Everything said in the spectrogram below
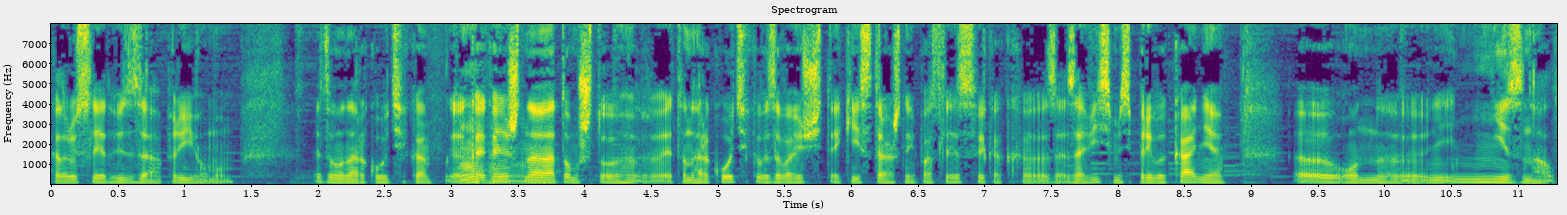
который следует за приемом этого наркотика. Мгм. Конечно, о том, что это наркотик, вызывающий такие страшные последствия, как за- зависимость, привыкание, он не- не знал.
